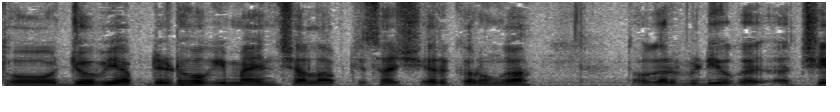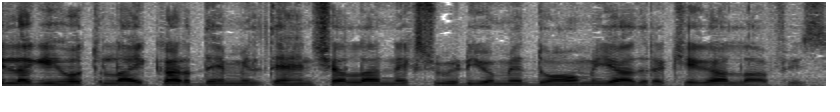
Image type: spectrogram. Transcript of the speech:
तो जो भी अपडेट होगी, मैं इंशाल्लाह आपके साथ शेयर करूँगा। तो अगर वीडियो अच्छी लगी हो तो लाइक कर दें। मिलते हैं इंशाल्लाह नेक्स्ट वीडियो में। दुआओं में याद रखिएगा। अल्लाह हाफिज़।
